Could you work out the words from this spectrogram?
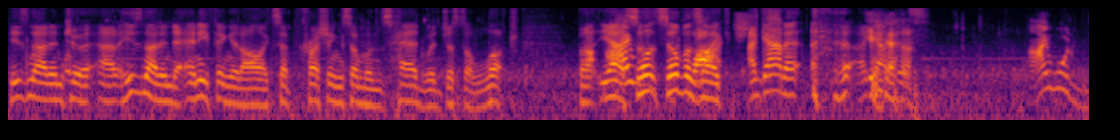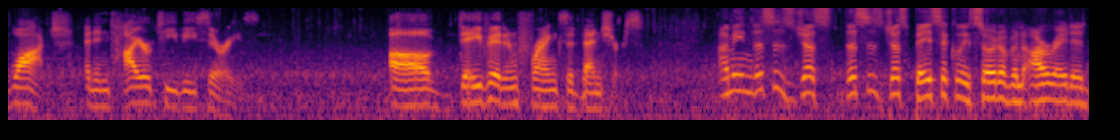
He's not into it. At, he's not into anything at all except crushing someone's head with just a look. But yeah, Sil- Silva's like. I got it. I Yeah. got this. I would watch an entire TV series of David and Frank's adventures. I mean, this is just this is just basically sort of an R-rated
